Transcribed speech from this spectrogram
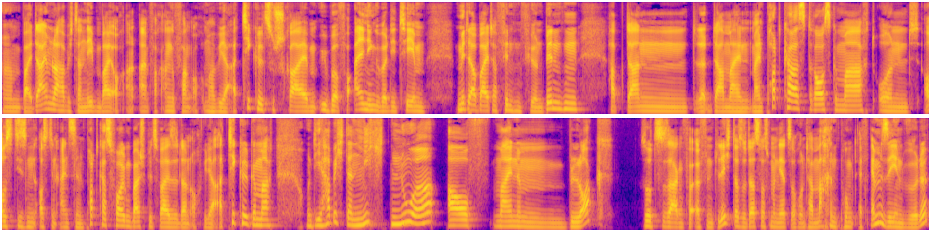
bei Daimler habe ich dann nebenbei auch einfach angefangen, auch immer wieder Artikel zu schreiben, über vor allen Dingen über die Themen Mitarbeiter finden, führen, binden. Habe dann da mein, mein Podcast draus gemacht und aus diesen, aus den einzelnen Podcast-Folgen beispielsweise dann auch wieder Artikel gemacht. Und die habe ich dann nicht nur auf meinem Blog sozusagen veröffentlicht, also das, was man jetzt auch unter machen.fm sehen würde,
